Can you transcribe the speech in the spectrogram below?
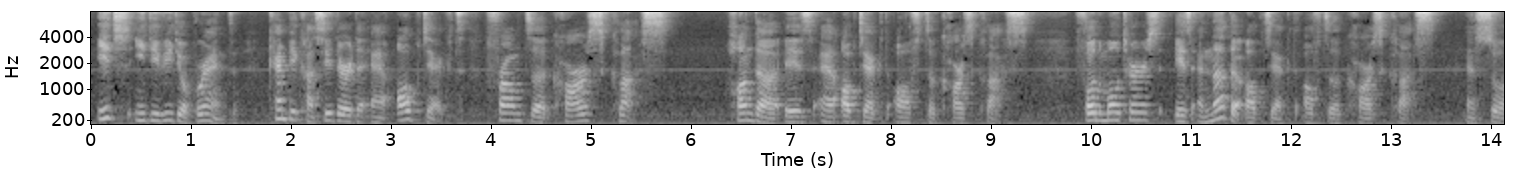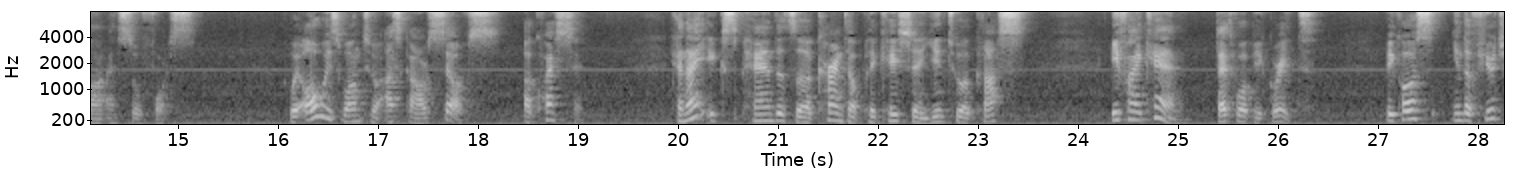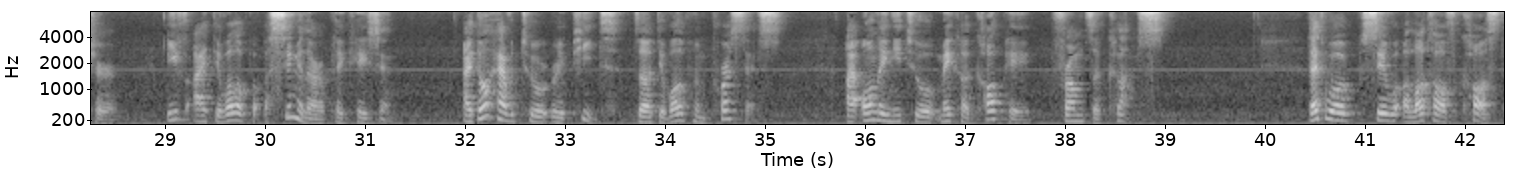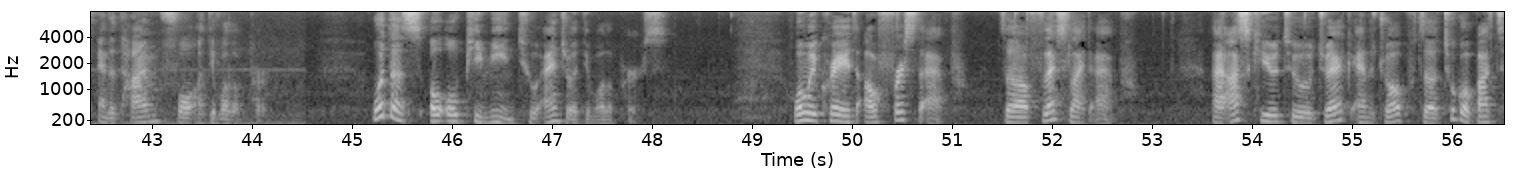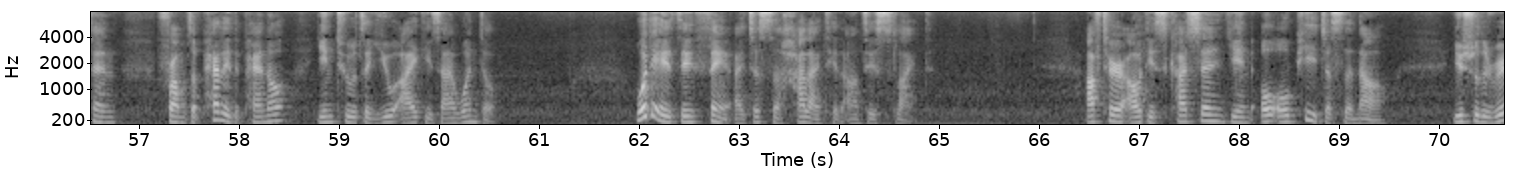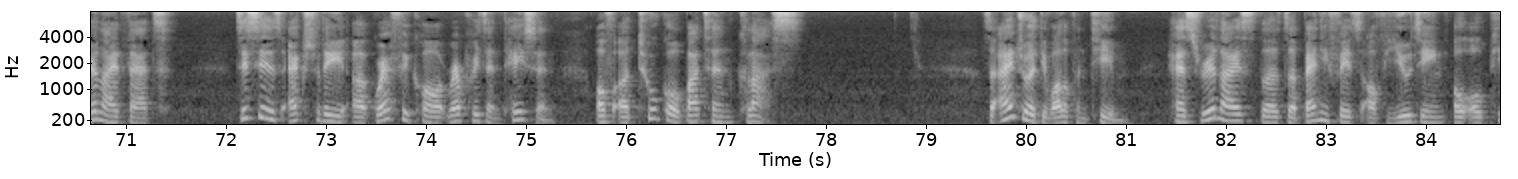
Each individual brand can be considered an object from the Cars class. Honda is an object of the Cars class. Ford Motors is another object of the Cars class, and so on and so forth. We always want to ask ourselves a question. Can I expand the current application into a class? If I can, that will be great. Because in the future, if I develop a similar application, I don't have to repeat the development process. I only need to make a copy from the class. That will save a lot of cost and time for a developer. What does OOP mean to Android developers? When we create our first app, the flashlight app, I ask you to drag and drop the toggle button from the palette panel into the UI design window. What is this thing I just highlighted on this slide? After our discussion in OOP just now, you should realize that this is actually a graphical representation of a toggle button class. The Android development team has realized the, the benefits of using OOP.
